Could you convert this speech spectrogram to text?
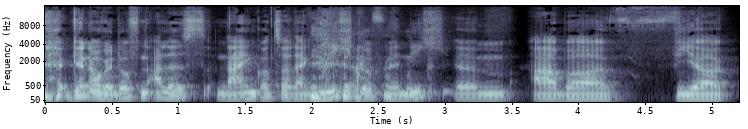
Genau, wir dürfen alles. Nein, Gott sei Dank nicht, dürfen wir nicht. Ähm, aber wir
